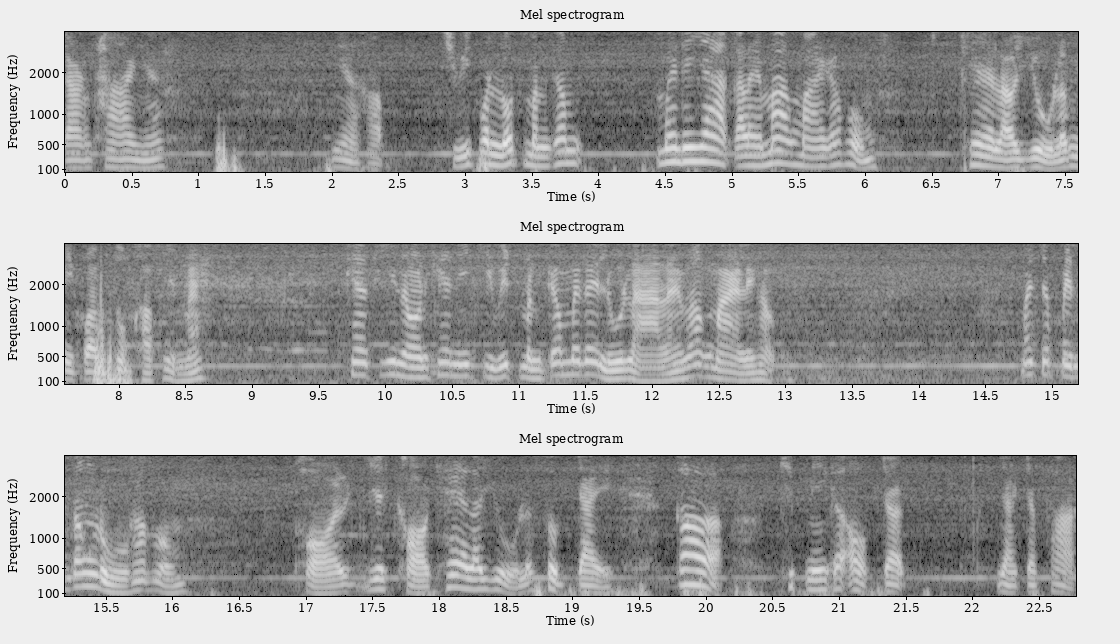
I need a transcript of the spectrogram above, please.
กลางทางอย่างเงี้ยเนี่ยครับ ชีวิตบนรถมันก็ไม่ได้ยากอะไรมากมายครับผม แค่เราอยู่แล้วมีความสุขครับเห็นไหมแค่ที่นอนแค่นี้ชีวิตมันก็ไม่ได้หรูหราอะไรมากมายเลยครับ ไม่จะเป็นต้องหรูครับผม ขอยึดขอแค่เราอยู่แล้วสุดใจ ก็คลิปนี้ก็ออกจะอยากจะฝาก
